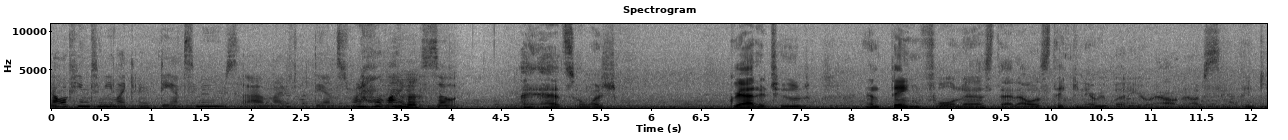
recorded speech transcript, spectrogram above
It all came to me like in dance moves. Um, I've danced my whole life, so. I had so much gratitude and thankfulness that I was taking everybody around. I was saying, thank you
